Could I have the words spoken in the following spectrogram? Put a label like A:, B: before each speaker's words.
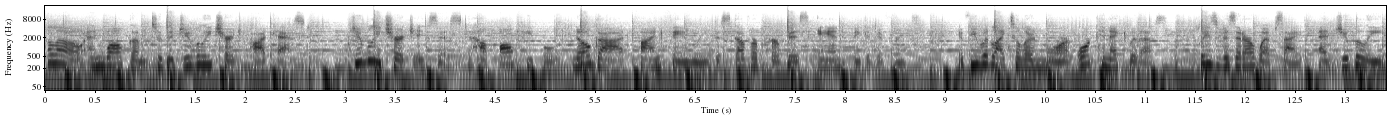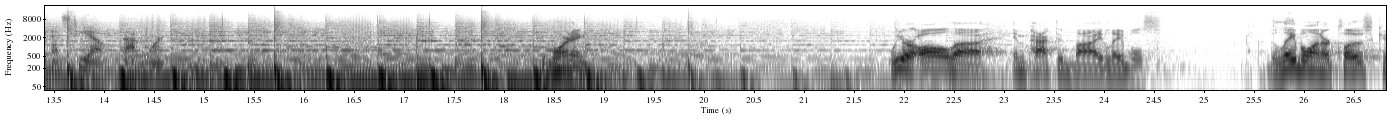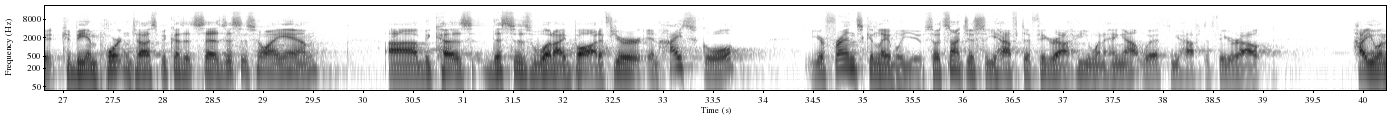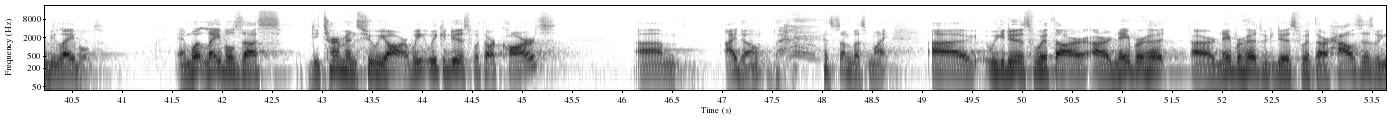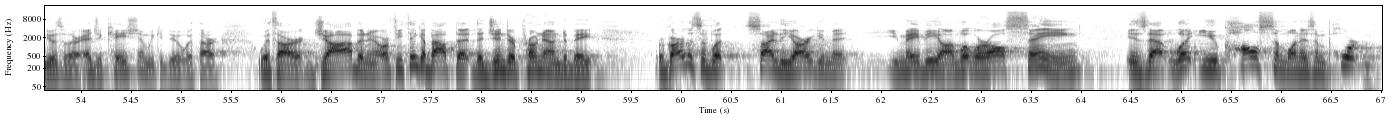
A: Hello, and welcome to the Jubilee Church podcast. Jubilee Church exists to help all people know God, find family, discover purpose, and make a difference. If you would like to learn more or connect with us, please visit our website at jubileestl.org.
B: Good morning. We are all uh, impacted by labels. The label on our clothes could, could be important to us because it says, This is who I am uh, because this is what I bought. If you're in high school, your friends can label you. So it's not just so you have to figure out who you want to hang out with, you have to figure out how you want to be labeled. And what labels us determines who we are. We, we can do this with our cars. Um, I don't, but some of us might. Uh, we can do this with our, our neighborhood, our neighborhoods. We can do this with our houses. We can do this with our education. We can do it with our, with our job. And, or if you think about the, the gender pronoun debate, regardless of what side of the argument you may be on, what we're all saying is that what you call someone is important.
